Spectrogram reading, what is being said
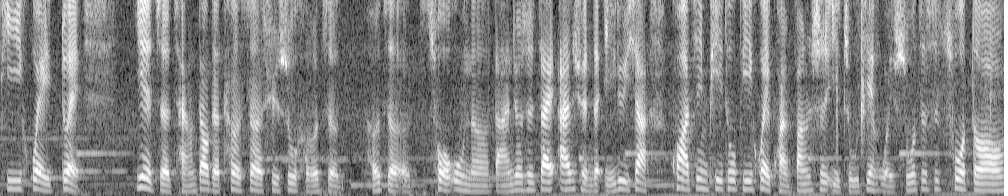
P 汇兑业者强调的特色叙述何者何者错误呢？答案就是在安全的疑虑下，跨境 P to P 汇款方式已逐渐萎缩，这是错的哦。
